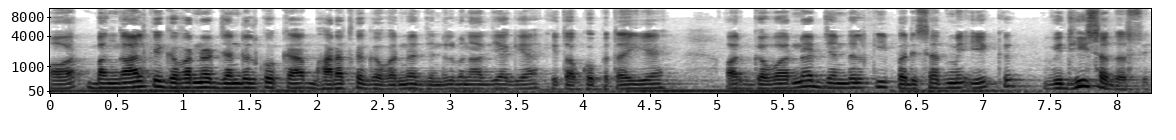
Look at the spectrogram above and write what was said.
और बंगाल के गवर्नर जनरल को क्या? भारत का गवर्नर जनरल बना दिया गया, ये तो आपको पता ही है। और गवर्नर जनरल की परिषद में एक विधि सदस्य,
